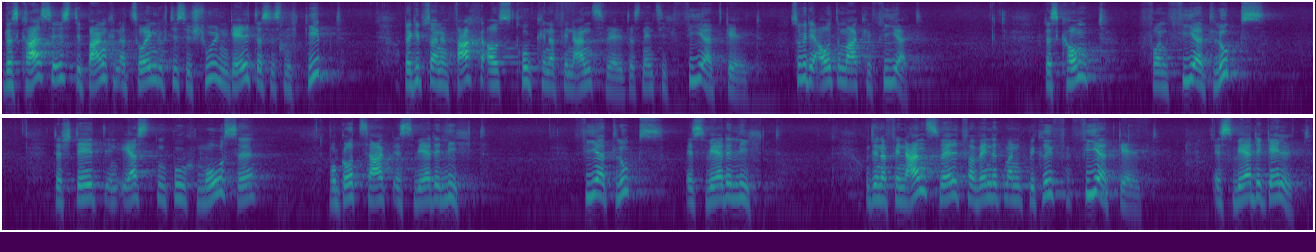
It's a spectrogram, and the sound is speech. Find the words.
Und das Krasse ist, die Banken erzeugen durch diese Schulden Geld, das es nicht gibt. Und da gibt es einen Fachausdruck in der Finanzwelt, das nennt sich Fiat-Geld, so wie die Automarke Fiat. Das kommt von Fiat Lux. Das steht im ersten Buch Mose, wo Gott sagt, es werde Licht. Fiat Lux, es werde Licht. Und in der Finanzwelt verwendet man den Begriff Fiat-Geld. Es werde Geld.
